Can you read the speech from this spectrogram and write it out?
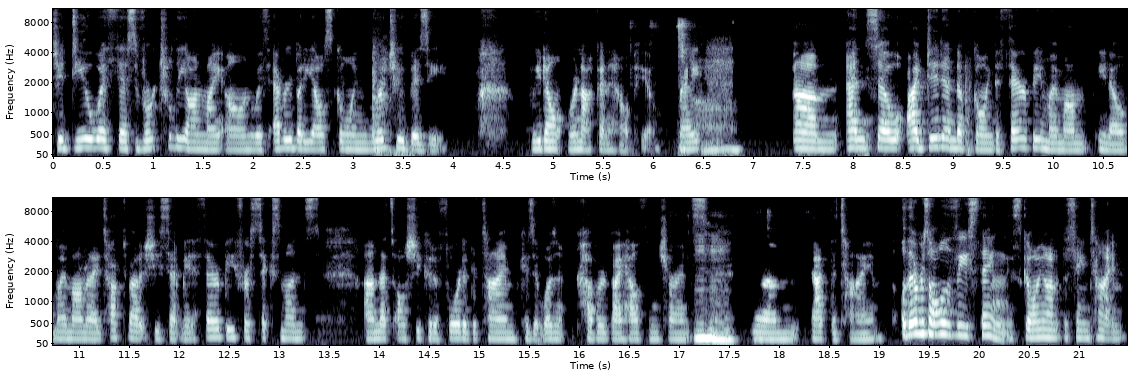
to deal with this virtually on my own with everybody else going, we're too busy we don't we're not going to help you right oh. Um, and so i did end up going to therapy. My mom you know my mom and i talked about it. She sent me to therapy for six months. Um, that's all she could afford at the time because it wasn't covered by health insurance mm-hmm. um, at the time. Well, there was all of these things going on at the same time.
